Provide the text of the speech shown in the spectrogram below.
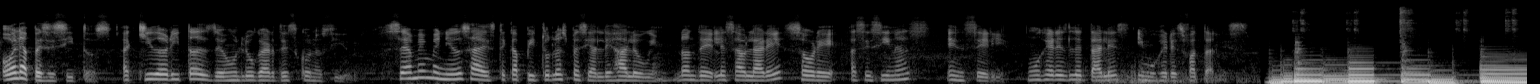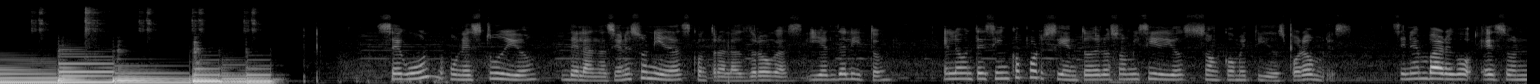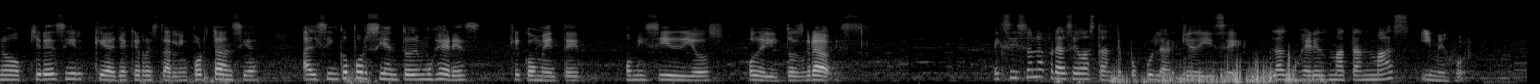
Hola pececitos, aquí Dorita desde un lugar desconocido. Sean bienvenidos a este capítulo especial de Halloween, donde les hablaré sobre asesinas en serie, mujeres letales y mujeres fatales. Según un estudio de las Naciones Unidas contra las Drogas y el Delito, el 95% de los homicidios son cometidos por hombres. Sin embargo, eso no quiere decir que haya que restarle importancia al 5% de mujeres que cometen homicidios o delitos graves. Existe una frase bastante popular que dice, las mujeres matan más y mejor.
